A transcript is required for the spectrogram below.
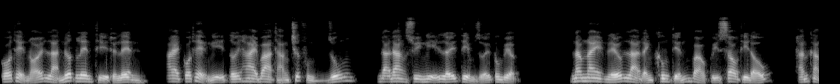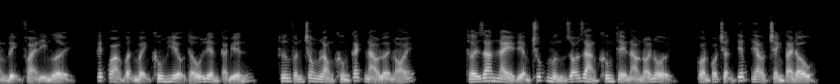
có thể nói là nước lên thì thuyền lên, ai có thể nghĩ tới hai ba tháng trước phùng dũng đã đang suy nghĩ lấy tìm dưới công việc. Năm nay nếu là đánh không tiến vào quý sau thi đấu, hắn khẳng định phải đi người, kết quả vận mệnh không hiểu thấu liền cải biến, thương phấn trong lòng không cách nào lời nói thời gian này điểm chúc mừng rõ ràng không thể nào nói nổi, còn có trận tiếp theo tranh tài đâu.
